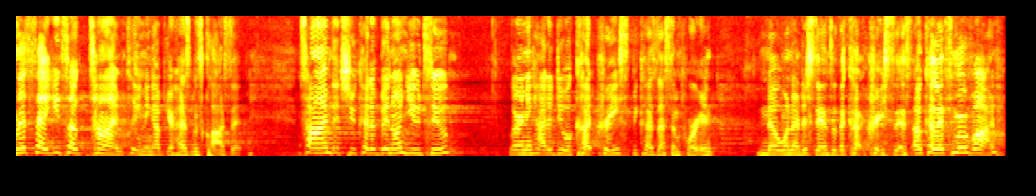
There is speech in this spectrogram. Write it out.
Let's say you took time cleaning up your husband's closet. Time that you could have been on YouTube, learning how to do a cut crease, because that's important. No one understands what the cut crease is. Okay, let's move on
